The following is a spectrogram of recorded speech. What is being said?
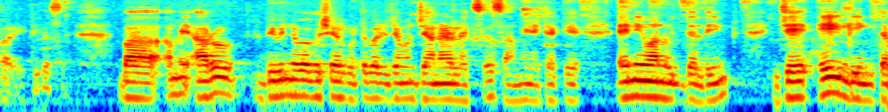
পারি, ঠিক আছে? বা আমি আরও বিভিন্নভাবে শেয়ার করতে পারি যেমন জেনারেল অ্যাক্সেস আমি এটাকে এনিওয়ান উইথ দ্য লিঙ্ক যে এই লিঙ্কটা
